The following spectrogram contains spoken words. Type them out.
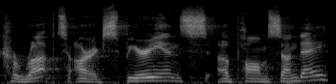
corrupt our experience of Palm Sunday,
